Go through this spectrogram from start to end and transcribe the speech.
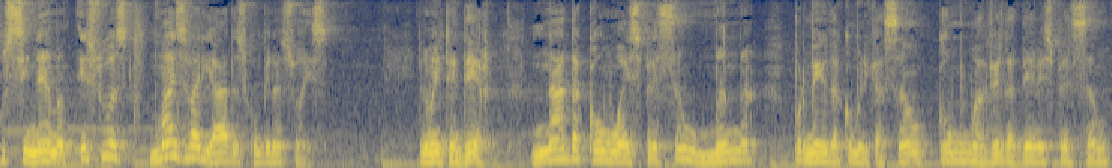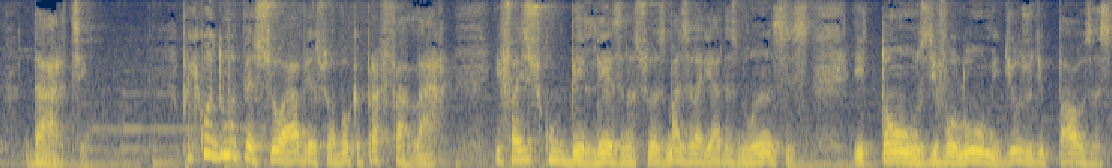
o cinema e suas mais variadas combinações. No meu entender, nada como a expressão humana por meio da comunicação como uma verdadeira expressão da arte. Porque quando uma pessoa abre a sua boca para falar e faz isso com beleza nas suas mais variadas nuances e tons de volume, de uso de pausas,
